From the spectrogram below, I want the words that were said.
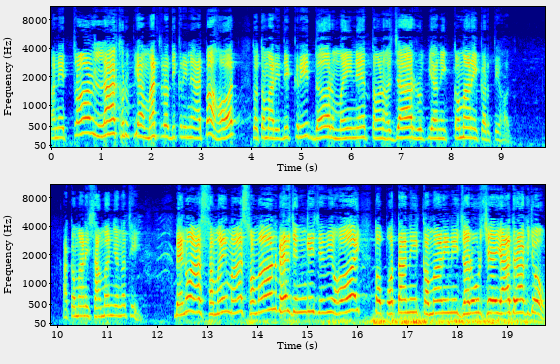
અને ત્રણ લાખ રૂપિયા માત્ર દીકરીને આપ્યા હોત તો તમારી દીકરી દર મહિને ત્રણ હજાર રૂપિયાની કમાણી કરતી હોત આ કમાણી સામાન્ય નથી. બેનો, આ સમયમાં સમાનભેર જિંદગી જીવી હોય તો પોતાની કમાણીની જરૂર છે, યાદ રાખજો.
